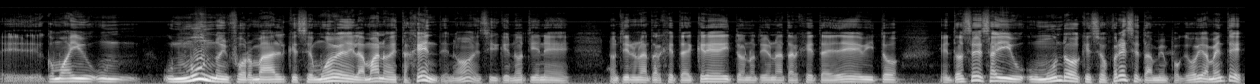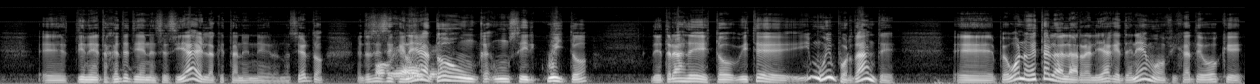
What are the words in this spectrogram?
eh, como hay un, un mundo informal que se mueve de la mano de esta gente, ¿no? Es decir, que no tiene, no tiene una tarjeta de crédito, no tiene una tarjeta de débito. Entonces hay un mundo que se ofrece también, porque obviamente eh, tiene, esta gente tiene necesidades las que están en negro, ¿no es cierto? Entonces se genera todo un, un circuito detrás de esto, ¿viste? Y muy importante. Eh, pero bueno, esta es la, la realidad que tenemos. Fíjate vos que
